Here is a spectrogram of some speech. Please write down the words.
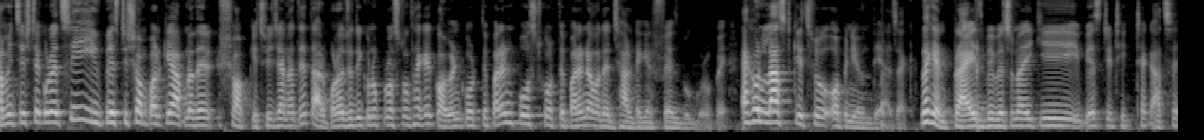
আমি চেষ্টা করেছি ইউপিএসটি সম্পর্কে আপনাদের সব কিছুই জানাতে। তারপরে যদি কোনো প্রশ্ন থাকে কমেন্ট করতে পারেন পোস্ট করতে পারেন আমাদের ঝালটেকের ফেসবুক গ্রুপে এখন লাস্ট কিছু অপিনিয়ন দেওয়া যাক। দেখেন প্রাইস বিবেচনায় কি ইউপিএসটি ঠিকঠাক আছে?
